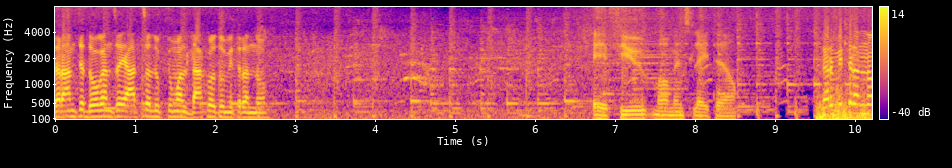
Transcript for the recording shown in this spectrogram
तर आमच्या दोघांचाही आजचा लुक तुम्हाला दाखवतो मित्रांनो. A few moments later. तर मित्रांनो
